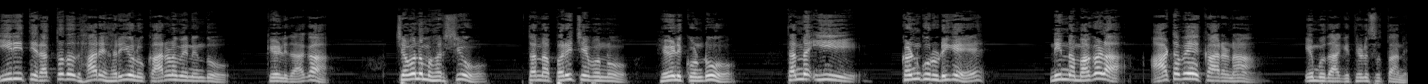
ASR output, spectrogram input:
ಈ ರೀತಿ ರಕ್ತದ ಧಾರೆ ಹರಿಯಲು ಕಾರಣವೇನೆಂದು ಕೇಳಿದಾಗ ಚವನ ಮಹರ್ಷಿಯು ತನ್ನ ಪರಿಚಯವನ್ನು ಹೇಳಿಕೊಂಡು, ತನ್ನ ಈ ಕಣ್ಗುರುಡಿಗೆ ನಿನ್ನ ಮಗಳ ಆಟವೇ ಕಾರಣ ಎಂಬುದಾಗಿ ತಿಳಿಸುತ್ತಾನೆ.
